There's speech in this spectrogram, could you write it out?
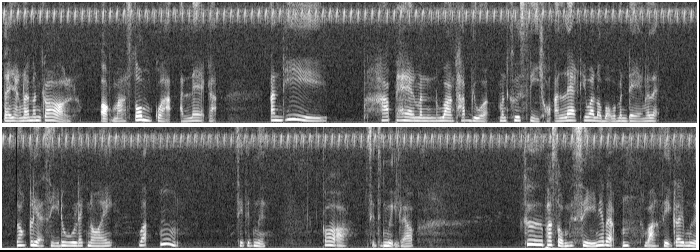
แต่อย่างน้อยมันก็ออกมาส้มกว่าอันแรกอะอันที่ฮับแพนมันวางทับอยู่อะมันคือสีของอันแรกที่ว่าเราบอกว่ามันแดงนั่นแหละ ลองเกลี่ยสีดูเล็กน้อย ว่า อืมสีติดมือ ก็สีติดมืออีกแล้ว คือผสมสีเนี่ยแบบวางสีใกล้มือ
